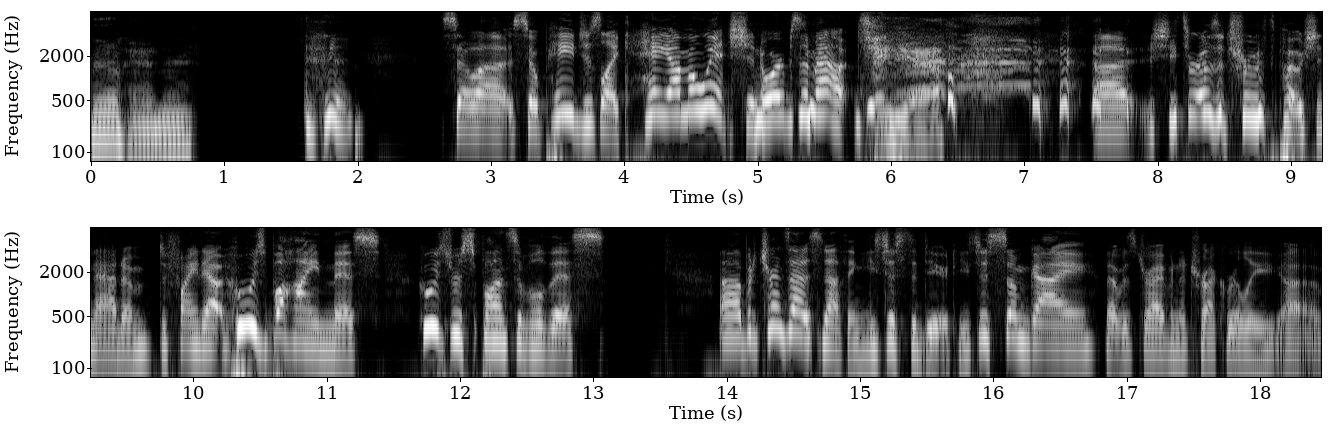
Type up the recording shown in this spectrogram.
oh, Henry. So, uh, so Paige is like, "Hey, I'm a witch," and orbs him out. Yeah. Uh, she throws a truth potion at him to find out who's behind this, who's responsible this. Uh, but it turns out it's nothing. He's just a dude. He's just some guy that was driving a truck really uh,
